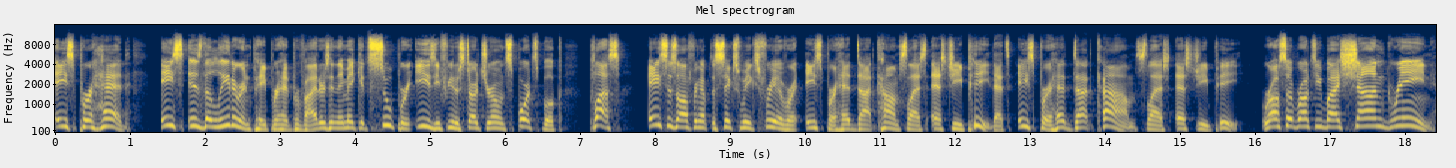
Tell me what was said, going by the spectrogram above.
Ace Per Head. Ace is the leader in pay-per-head providers, and they make it super easy for you to start your own sports book. Plus, Ace is offering up to six weeks free over at aceperhead.com slash SGP. That's aceperhead.com slash SGP. We're also brought to you by Sean Green.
